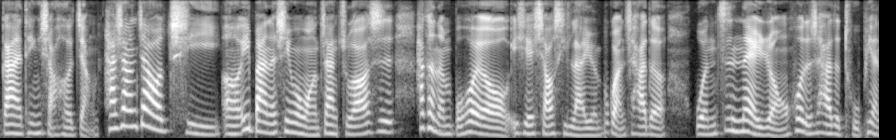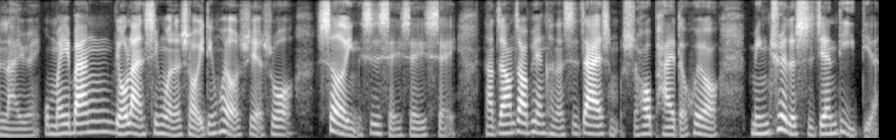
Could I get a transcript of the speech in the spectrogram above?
刚才听小何讲，它相较起呃一般的新闻网站，主要是它可能不会有一些消息来源，不管是它的文字内容或者是它的图片来源。我们一般浏览新闻的时候，一定会有写说摄影是谁谁谁，那这张照片可能是在什么时候拍的，会有明确的时间地点。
